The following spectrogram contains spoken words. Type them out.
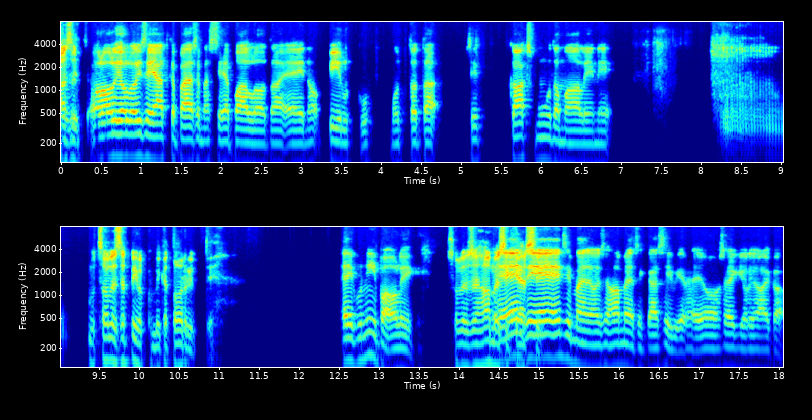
se, sit, oli, oli se jätkä pääsemässä siihen palloon tai ei, no pilkku, mutta tota, kaksi muuta maalia, niin... Mutta se oli se pilkku, mikä torjuttiin. Ei kun niinpä olikin. Se oli se Hamesin käsi. Niin, ensimmäinen oli se Hamesin käsivirhe, joo, sekin oli aika...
